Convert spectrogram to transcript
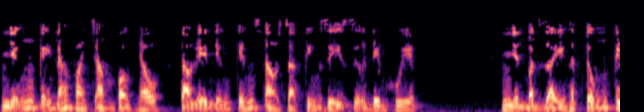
Những cành đá va chạm vào nhau tạo nên những tiếng xào xạc kinh dị giữa đêm khuya. Nhìn bật dậy hất tung cái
